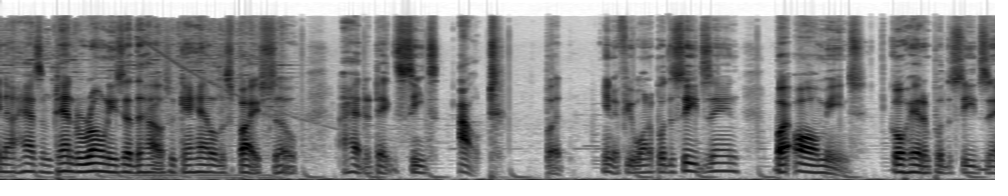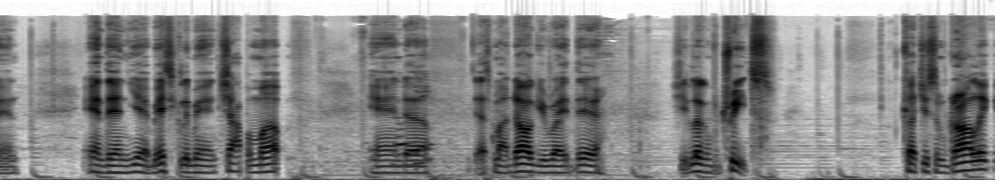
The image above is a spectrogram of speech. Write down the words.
You know, I had some tenderonis at the house who can't handle the spice, so I had to take the seeds out. But, you know, if you want to put the seeds in, by all means, go ahead and put the seeds in. And then, yeah, basically, man, chop them up. And uh, that's my doggy right there. She's looking for treats. Cut you some garlic,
